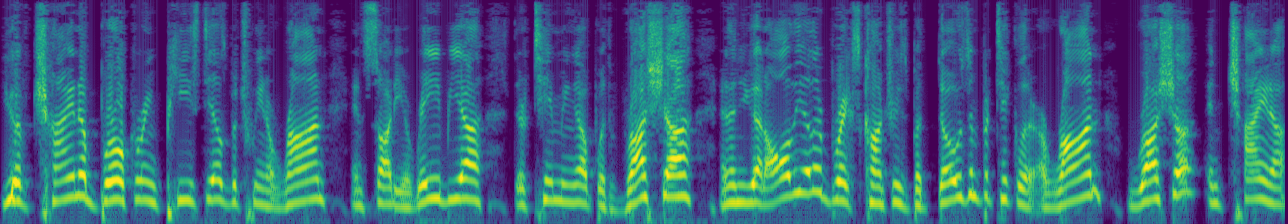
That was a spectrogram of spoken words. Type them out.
You have China brokering peace deals between Iran and Saudi Arabia. They're teaming up with Russia. And then you got all the other BRICS countries, but those in particular, Iran, Russia, and China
